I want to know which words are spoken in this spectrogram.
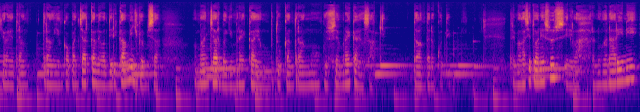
Kiranya terang-terang yang kau pancarkan lewat diri kami juga bisa memancar bagi mereka yang membutuhkan terangmu, khususnya mereka yang sakit, dalam tanda kutip. Terima kasih Tuhan Yesus, inilah renungan hari ini.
